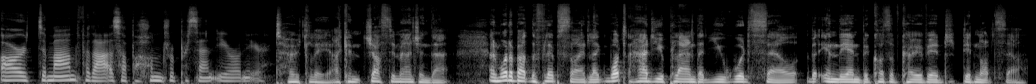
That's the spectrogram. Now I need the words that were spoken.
our demand for that is up 100% year on year. Totally. I can just imagine that. And what about the flip side? Like, what had you planned that you would sell, but in the end, because of COVID, did not sell?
